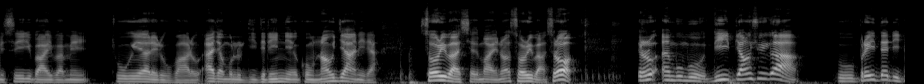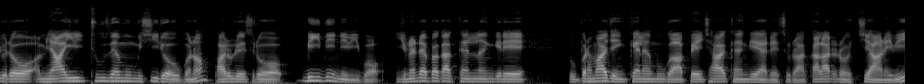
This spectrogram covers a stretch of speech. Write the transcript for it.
မေဆေးဒီပါကြီးပါမင်းထိုးခဲ့ရတယ်လို့ပါတော့အဲ့ကြောင့်မလို့ဒီသတင်းတွေအကုန်နောက်ကျနေတာ sorry ပါဆရာသမားရေနော် sorry ပါဆိုတော့ကျွန်တော်တို့အန်ပူမှုဒီပြောင်းရွှေ့က ဟိုပရိသတ်တွေတွေ့တော့အများကြီးထူးဆန်းမှုမရှိတော့ဘူးပေါ့နော်ဘာလို့လဲဆိုတော့ပြီးတင်နေပြီပေါ့ United ဘက်ကကန်လန်ခဲ့တဲ့ဟိုပထမချိန်ကန်လန်မှုကပယ်ချခံခဲ့ရတယ်ဆိုတာကာလတော်တော်ကြာနေပြီ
